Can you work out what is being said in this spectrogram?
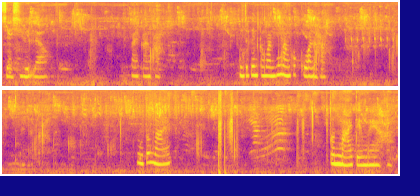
เสียชีวิตแล้ว ไปกันค่ะถึงจะเป็นกลางวันพวกนั้นก็กลัวนะคะไปกันค่ะดูต้นไม้ต้นไม้เต็มเลยค่ะ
